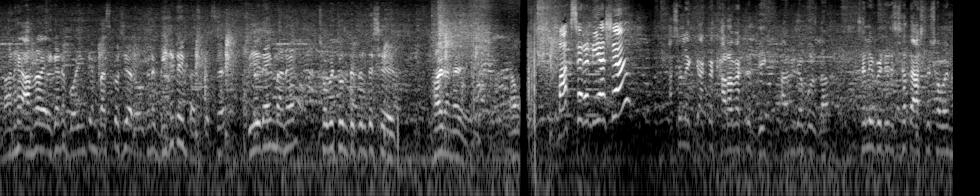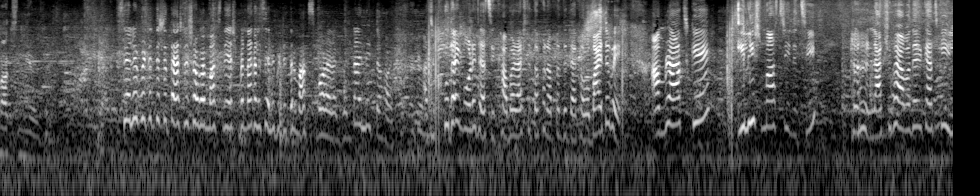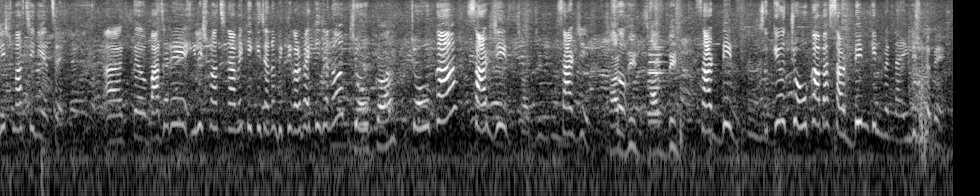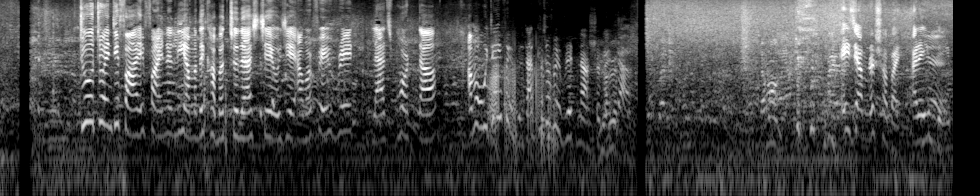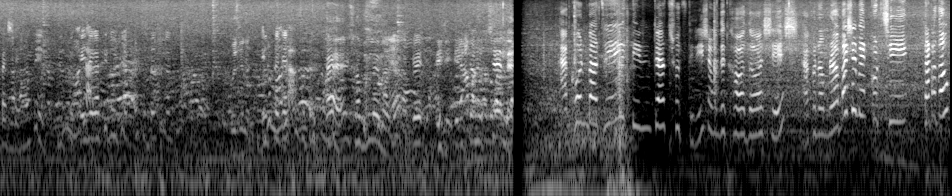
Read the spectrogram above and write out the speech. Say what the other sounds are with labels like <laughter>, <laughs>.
মানে আমরা এখানে বোরিং টাইম পাস করছি আর ওখানে বিজি টাইম পাস করছে। বিজি টাইম মানে ছবি তুলতে তুলতে সে হয়রান না ছাড়া নিয়ে আসা? আসলে একটা- খারাপ একটা দিক আমি যা বুঝলাম। সেলিব্রিটির সাথে আসলে সবাই মাস্ক নিয়ে আসবে সেলিব্রিটিদের সাথে আসলে সবাই মাস্ক নিয়ে আসবেন না খালি সেলিব্রিটিদের মাস্ক পরা রাখবেন তাইলেই তো হয়। আচ্ছা ক্ষুদায় মরে যাচ্ছি খাবার আসলে তখন আপনাদের দেখাবো। বাই দ্য ওয়ে আমরা আজকে ইলিশ মাছ চিনেছি। লাকসু ভাই আমাদেরকে আজকে ইলিশ মাছ চিনিয়েছে। আর তো বাজারে ইলিশ মাছ নামে কি কি যেন বিক্রি করে ভাই? কি যেন? চৌকা। চৌকা সার্জিন সার্জিন সার্জিন সার্দিন সার্দিন সার্ডিন সো কেউ চৌকা বা সার্ডিন কিনবেন না ইলিশ ভেবে। টু টোয়েন্টি ফাইভ ফাইনালি আমাদের খাবার চলে আসছে। ওই যে আমার ফেভারিট ল্যাচ ভর্তা। আমার ওইটাই ফেভারিট আর কিছু ফেভারিট না আসলে। এই যে আমরা সবাই, আর এই যে এই পাশে। এখন বাজে তিনটা ছত্রিশ, আমাদের খাওয়া দাওয়া শেষ। এখন আমরা বাসে ব্যাক করছি। টাটা দাও।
